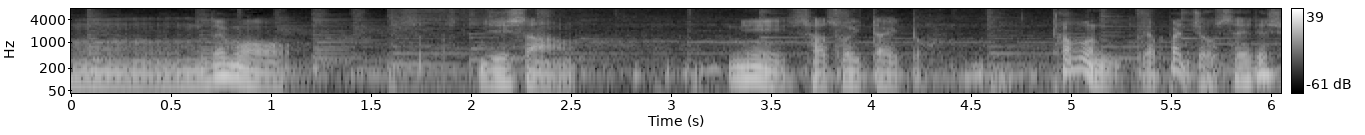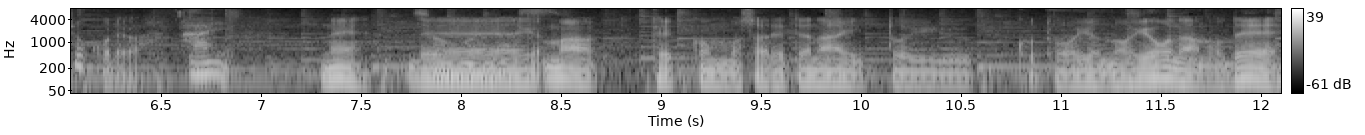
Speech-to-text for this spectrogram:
うん、でもじいさんに誘いたいと。多分やっぱり女性でしょこれは。はい。ね。です。まあ結婚もされてないということのようなので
